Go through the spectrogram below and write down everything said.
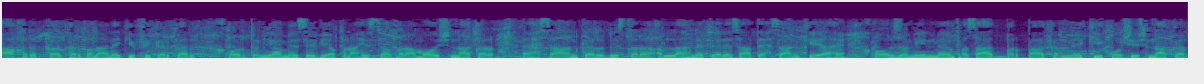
آخرت کا گھر بنانے کی فکر کر اور دنیا میں سے بھی اپنا حصہ فراموش نہ کر۔ احسان کر جس طرح اللہ نے تیرے ساتھ احسان کیا ہے، اور زمین میں فساد برپا کرنے کی کوشش نہ کر۔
